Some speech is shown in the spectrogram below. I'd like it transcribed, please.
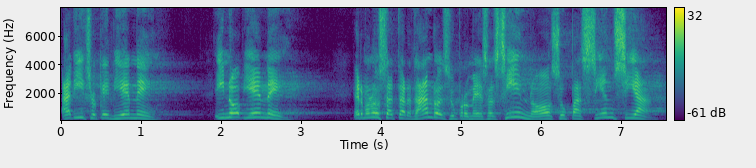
ha dicho que viene y no viene. Hermano, está tardando en su promesa, sino su paciencia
